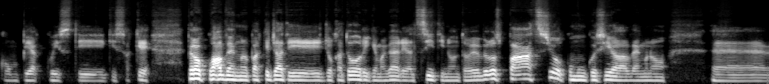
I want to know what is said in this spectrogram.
compie acquisti chissà che però qua vengono parcheggiati giocatori che magari al City non troverebbero spazio comunque sia vengono eh,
